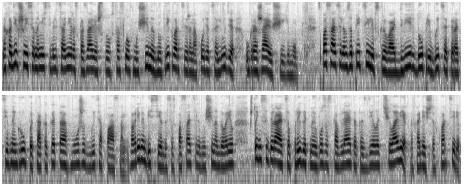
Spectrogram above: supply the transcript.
Находившиеся на месте милиционеры сказали, что со слов мужчины внутри квартиры находятся люди, угрожающие ему. Спасателям запретили вскрывать дверь до прибытия оперативной группы, так как это может быть опасно. Во время беседы со спасателем мужчина говорил, что не собирается прыгать, но его заставляет это сделать человек, находящийся в квартире.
